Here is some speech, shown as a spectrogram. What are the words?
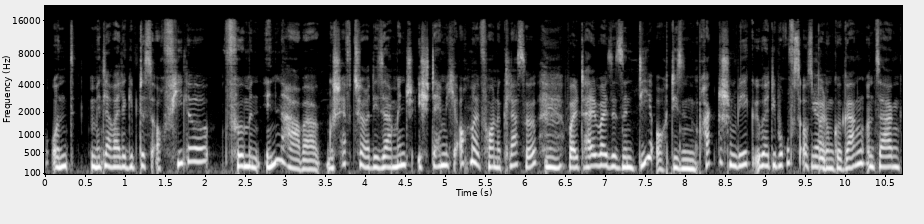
und mittlerweile gibt es auch viele Firmeninhaber, Geschäftsführer, die sagen, Mensch, ich stelle mich auch mal vor eine Klasse, mhm. weil teilweise sind die auch diesen praktischen Weg über die Berufsausbildung ja. gegangen und sagen,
